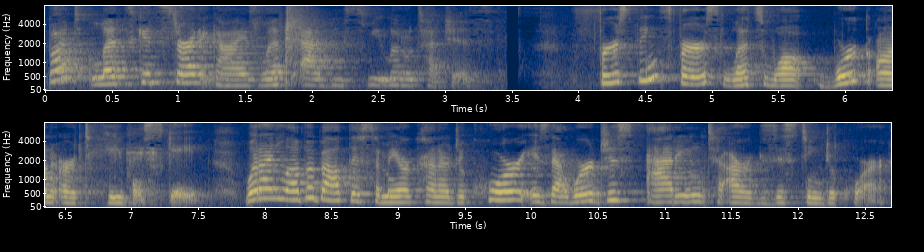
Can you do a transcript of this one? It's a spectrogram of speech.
But let's get started, guys. Let's add these sweet little touches. First things first, let's work on our tablescape. What I love about this Americana decor is that we're just adding to our existing decor.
